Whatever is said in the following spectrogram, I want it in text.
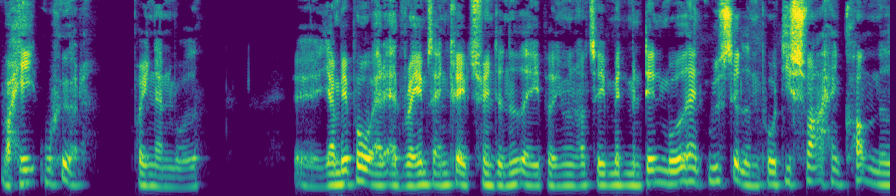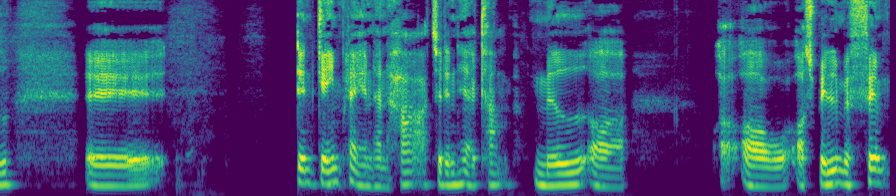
var helt uhørt på en eller anden måde. Øh, jeg er med på, at, at Rams angreb trendede nedad i perioden op til, men, men den måde, han udstillede dem på, de svar, han kom med, øh, den gameplan, han har til den her kamp med at, at, at, at spille med fem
